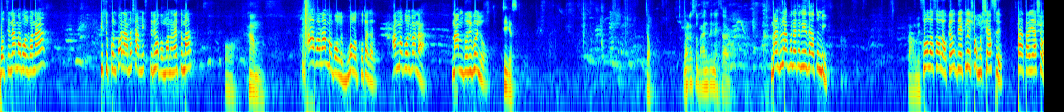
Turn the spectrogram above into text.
বলছি না আম্মা বলব না। কিছুক্ষণ পরে আমরা স্বামী স্ত্রী হব মনে নাই তোমার? ও। হ্যাঁ আম্মা আবার আম্মা বলো বলত কোথাকার? আম্মা বলবা না নাম ধরি বইলো। ঠিক আছে। যাও। আমার কাছে তো ভাঙতে নেই স্যার। মাছ লাগবে না এটা নিয়ে যাও তুমি। তাহলে চলো চলো কেউ দেখলে সমস্যা আছে। তাড়াতাড়ি আসো।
